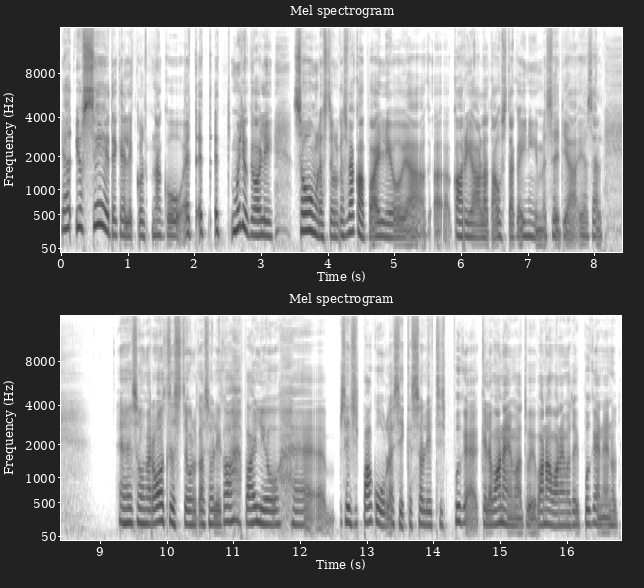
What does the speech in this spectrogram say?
ja just see tegelikult nagu, et, et, et muidugi oli soomlaste hulgas väga palju ja Karjala taustaga inimesed ja, ja seal Eh, Soome rootslaste hulgas oli ka palju eh, selliseid pagulasi, kes olid siis põge-, kelle vanemad või vanavanemad olid põgenenud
